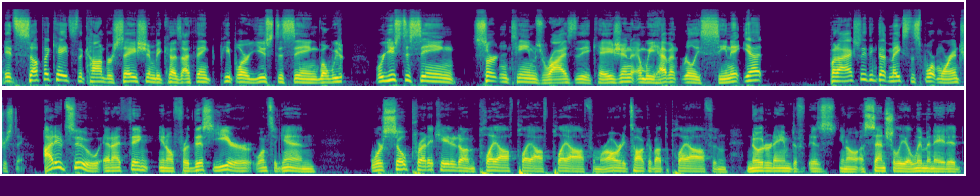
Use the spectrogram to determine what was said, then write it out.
it suffocates the conversation because I think people are used to seeing well we we're used to seeing certain teams rise to the occasion and we haven't really seen it yet. But I actually think that makes the sport more interesting. I do too, and I think, you know, for this year, once again, we're so predicated on playoff, playoff, playoff, and we're already talking about the playoff, and Notre Dame is, you know, essentially eliminated.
